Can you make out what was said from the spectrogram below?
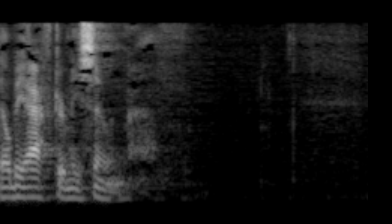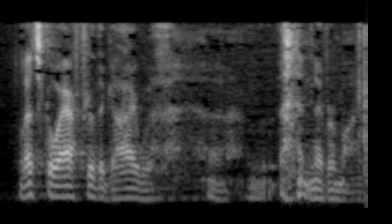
They'll be after me soon. Let's go after the guy with. Uh, never mind.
